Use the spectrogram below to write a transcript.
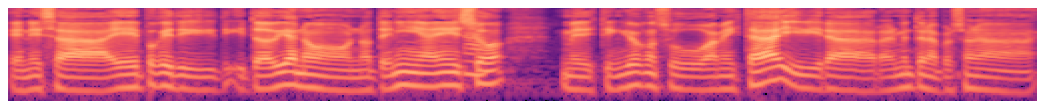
en esa época y, todavía no, no tenía eso. Ah. Me distinguió con su amistad y era realmente una persona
